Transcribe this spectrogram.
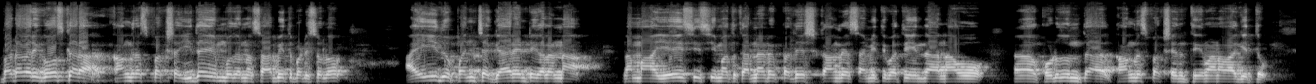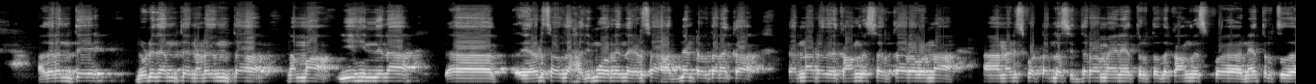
ಬಡವರಿಗೋಸ್ಕರ ಕಾಂಗ್ರೆಸ್ ಪಕ್ಷ ಇದೆ ಎಂಬುದನ್ನು ಸಾಬೀತುಪಡಿಸಲು ಐದು ಪಂಚ ಗ್ಯಾರಂಟಿಗಳನ್ನ ನಮ್ಮ ಎ ಮತ್ತು ಕರ್ನಾಟಕ ಪ್ರದೇಶ ಕಾಂಗ್ರೆಸ್ ಸಮಿತಿ ವತಿಯಿಂದ ನಾವು ಕೊಡುವಂತ ಕಾಂಗ್ರೆಸ್ ಪಕ್ಷದ ತೀರ್ಮಾನವಾಗಿತ್ತು. ಅದರಂತೆ ನುಡಿದಂತೆ ನಡೆದಂತ ನಮ್ಮ ಈ ಹಿಂದಿನ ಎರಡ್ ಸಾವಿರದ ಹದಿಮೂರರಿಂದ ಎರಡ್ ಸಾವಿರದ ಹದಿನೆಂಟರ ತನಕ ಕರ್ನಾಟಕದ ಕಾಂಗ್ರೆಸ್ ಸರ್ಕಾರವನ್ನ ನಡೆಸಿಕೊಟ್ಟಂತ ಸಿದ್ದರಾಮಯ್ಯ ನೇತೃತ್ವದ ಕಾಂಗ್ರೆಸ್ ನೇತೃತ್ವದ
